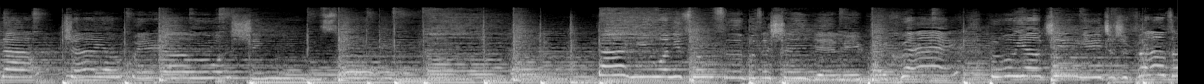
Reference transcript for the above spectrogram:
道，这样会让我心碎。答应我，你从此不在深夜里徘徊，不要轻易尝试放纵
